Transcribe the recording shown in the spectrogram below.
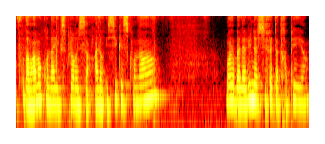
Il faudra vraiment qu'on aille explorer ça. Alors, ici, qu'est-ce qu'on a? Ouais, bah, la lune, elle s'est fait attraper. Hein.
